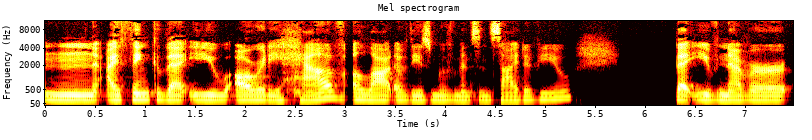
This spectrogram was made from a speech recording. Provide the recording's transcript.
mm, I think that you already have a lot of these movements inside of you that you've never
